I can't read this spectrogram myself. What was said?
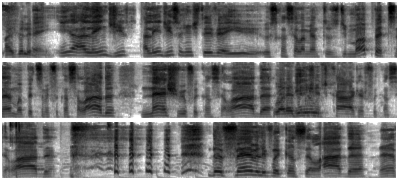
Mas beleza. Bem, e além disso, além disso, a gente teve aí os cancelamentos de Muppets, né? Muppets também foi cancelada, Nashville foi cancelada, Glória a Deus. Agent Carter foi cancelada. The Family foi cancelada, né?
